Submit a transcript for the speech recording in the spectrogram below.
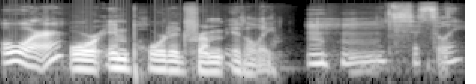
Or or imported from Italy. mhm, Sicily.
